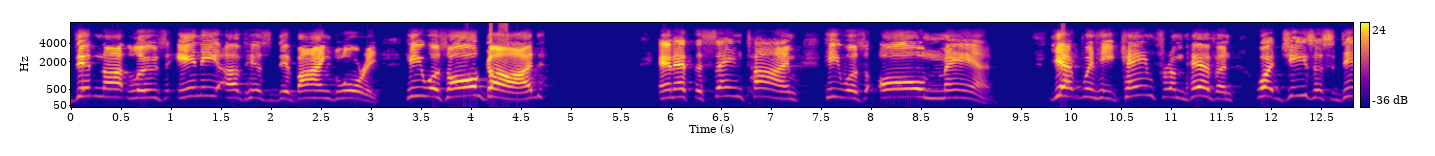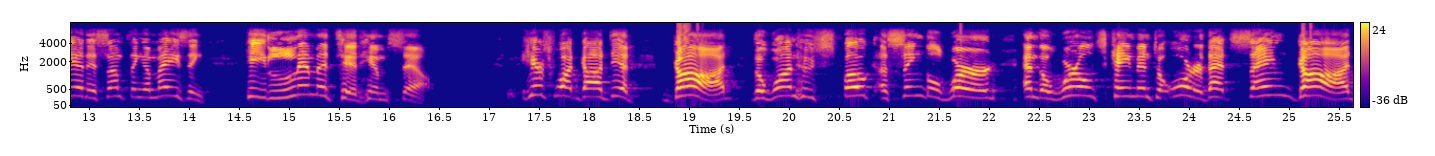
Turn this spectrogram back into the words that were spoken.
did not lose any of his divine glory. He was all God, and at the same time, he was all man. Yet when he came from heaven, what Jesus did is something amazing. He limited himself. Here's what God did. God, the one who spoke a single word and the worlds came into order, that same God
